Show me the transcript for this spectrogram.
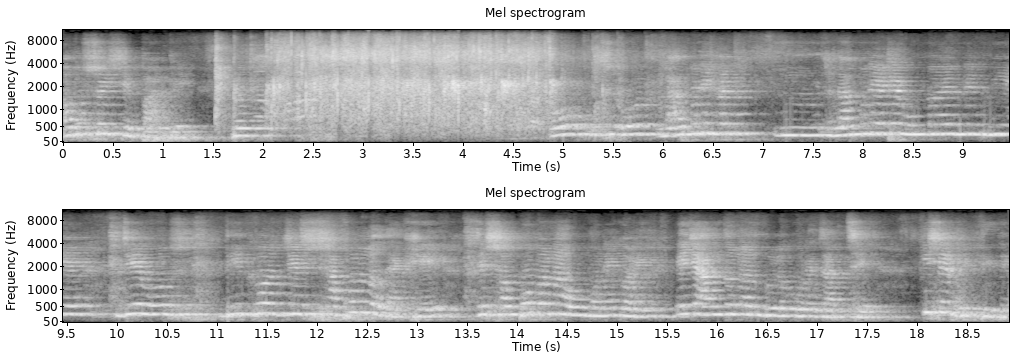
অবশ্যই সে পারবে তো ও উম, লালমনিরহাটের উন্নয়নের নিয়ে যে ও দীর্ঘ যে সাফল্য দেখে যে সম্ভাবনা ও মনে করে এই যে আন্দোলনগুলো করে যাচ্ছে কিসের ভিত্তিতে?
